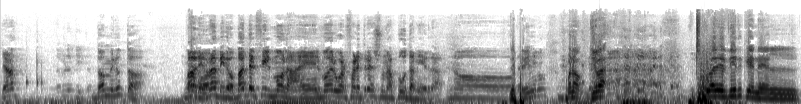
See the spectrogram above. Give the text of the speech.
¿Ya? Dos minutos. Vale, Vamos. rápido, Battlefield mola, el Modern Warfare 3 es una puta mierda. No... ¿Despedimos? Bueno, yo iba, yo iba a decir que en el.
